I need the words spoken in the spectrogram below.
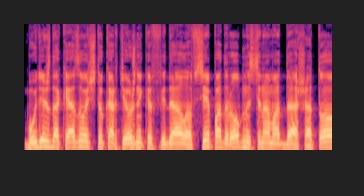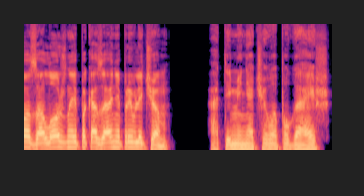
Будешь доказывать, что картежников видала, все подробности нам отдашь, а то за ложные показания привлечем». «А ты меня чего пугаешь?»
